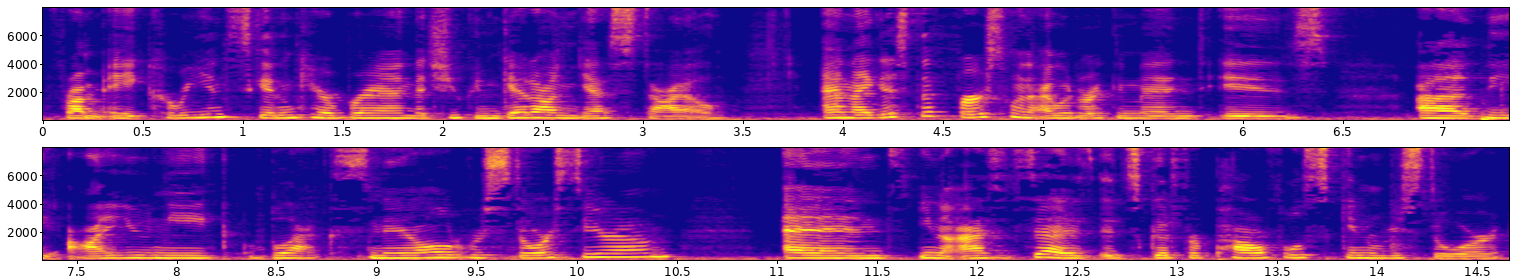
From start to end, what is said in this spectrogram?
from a Korean skincare brand that you can get on Yes Style. And I guess the first one I would recommend is uh, the iUNIK Black Snail Restore Serum. And, you know, as it says, it's good for powerful skin restore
